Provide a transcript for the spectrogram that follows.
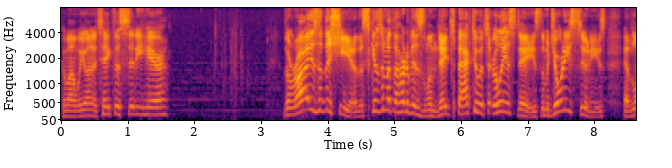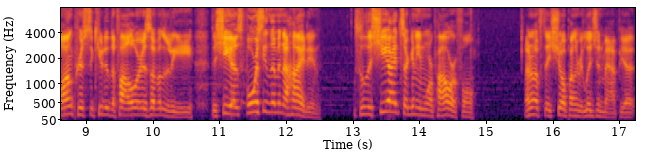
Come on, we want to take this city here. The rise of the Shia, the schism at the heart of Islam, dates back to its earliest days. The majority Sunnis have long persecuted the followers of Ali, the Shias forcing them into hiding. So the Shiites are getting more powerful. I don't know if they show up on the religion map yet.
